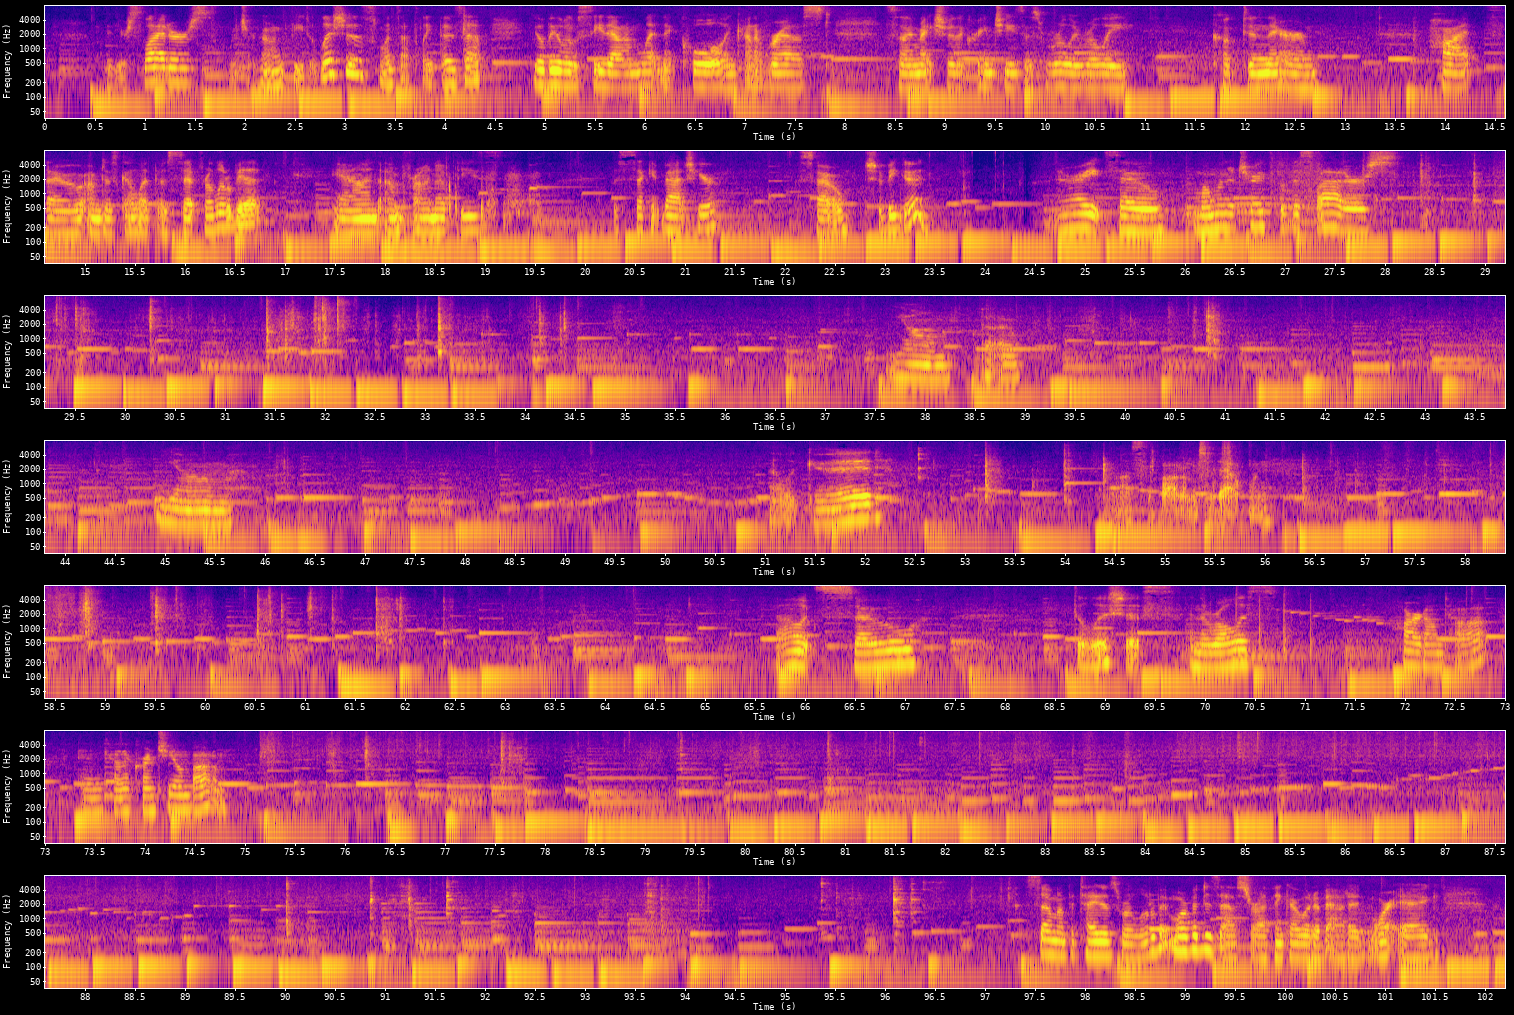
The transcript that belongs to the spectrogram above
with your sliders, which are going to be delicious. Once I plate those up, you'll be able to see that I'm letting it cool and kind of rest. So I make sure the cream cheese is really, really cooked in there and hot. So I'm just gonna let those sit for a little bit and I'm frying up these, the second batch here. So, should be good. All right, so moment of truth with the sliders. Yum. That looked good. Lost the bottom to that one. That looks so delicious. And the roll is hard on top and kind of crunchy on bottom. So my potatoes were a little bit more of a disaster. I think I would have added more egg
